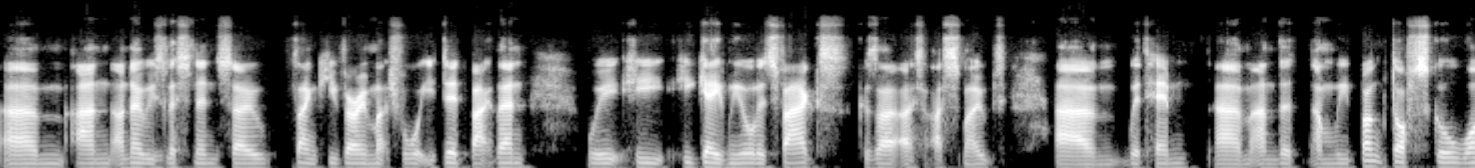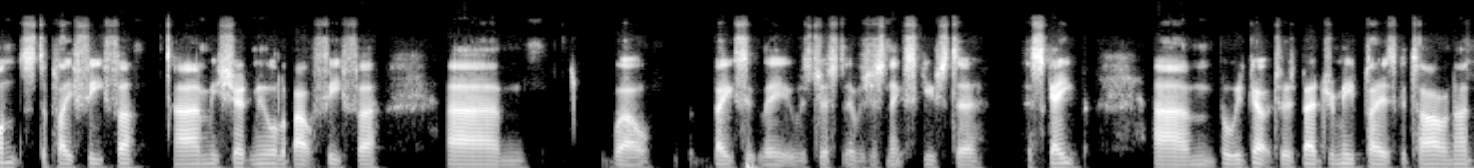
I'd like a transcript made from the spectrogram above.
um, and I know he's listening. So thank you very much for what you did back then. We he he gave me all his fags because I, I I smoked um, with him, um, and the and we bunked off school once to play FIFA. Um, he showed me all about FIFA. Um, well, basically, it was just it was just an excuse to escape. Um, but we'd go up to his bedroom, he'd play his guitar, and I'd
